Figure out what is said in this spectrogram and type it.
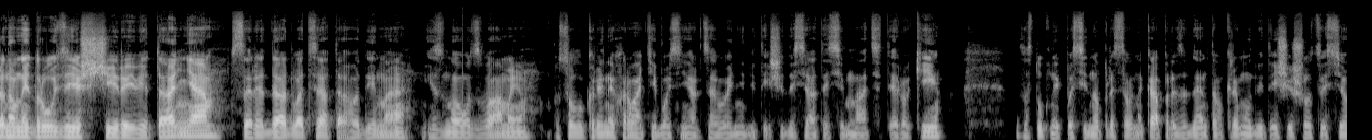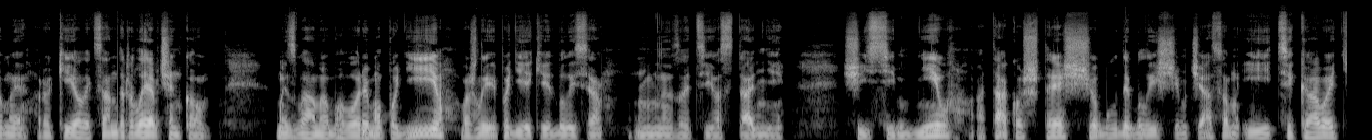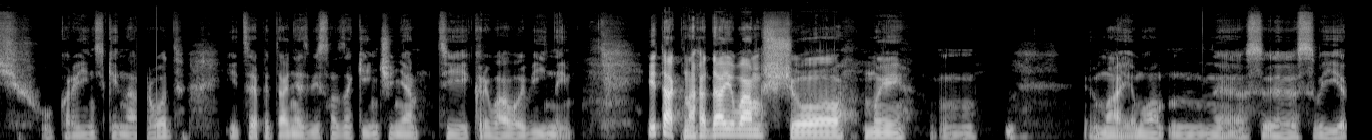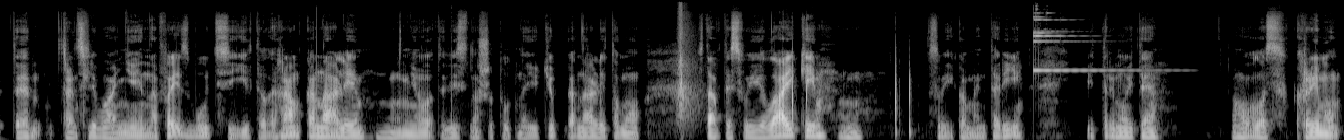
Шановні друзі, щирі вітання. Середа, 20 година. І знову з вами посол України Хорватії Боснії Герцеговині 2010-17 роки. Заступник постійного представника президента в Криму 2006-2007 роки Олександр Левченко. Ми з вами обговоримо події, важливі події, які відбулися за ці останні 6-7 днів, а також те, що буде ближчим часом і цікавить український народ. І це питання, звісно, закінчення цієї кривавої війни. І так, нагадаю вам, що ми маємо е, своє транслювання на Фейсбуці і в Телеграм-каналі. От, звісно, що тут на YouTube каналі. Тому ставте свої лайки, свої коментарі, підтримуйте голос Криму.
